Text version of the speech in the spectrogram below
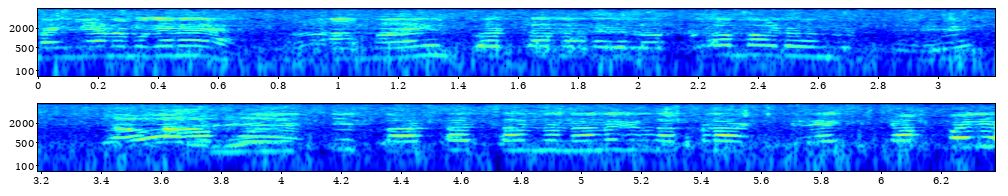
ಮಂಗ್ಯಾನ ಮಗನ ಆ ಮೈನ್ ತೋಟ ನನಗೆ ಲಪ್ಪಳ ಮಾಡಿ ಒಂದಿಸ್ತೀರಿ ಆ? ಮುಲ್ಕಿ ತೋಟ ತಂದು ನನಗೆ ಲಪ್ಪಳ ಹಾಕ್ತೀರಿ ಚಪ್ಪಲಿ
